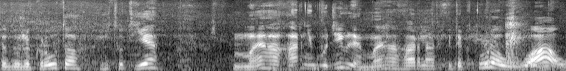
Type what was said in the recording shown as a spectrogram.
Це дуже круто. І тут є мега гарні будівлі, мега гарна архітектура. Вау!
